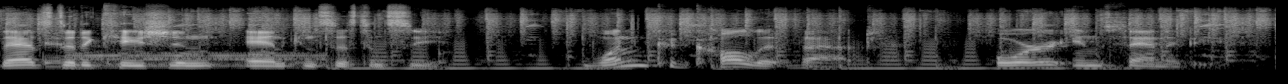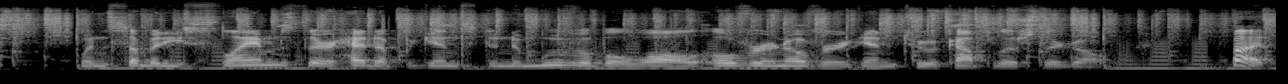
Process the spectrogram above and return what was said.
That's dedication and consistency. one could call it that, or insanity. When somebody slams their head up against an immovable wall over and over again to accomplish their goal. But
